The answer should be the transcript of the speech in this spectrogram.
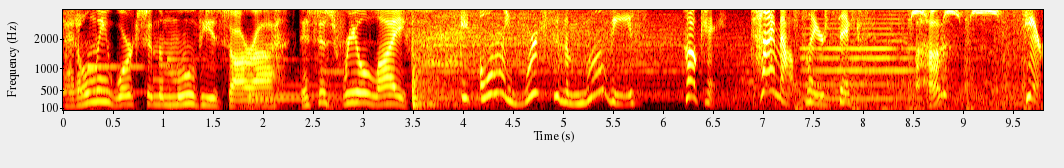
That only works in the movies, Zara. This is real life. It only works in the movies. Okay, time out, player six. Uh huh? Here,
